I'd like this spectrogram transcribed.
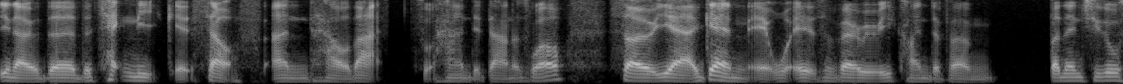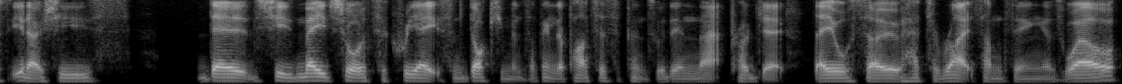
you know the the technique itself and how that sort of handed down as well. So yeah, again, it it's a very kind of um, but then she's also you know she's there she's made sure to create some documents. I think the participants within that project they also had to write something as well.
